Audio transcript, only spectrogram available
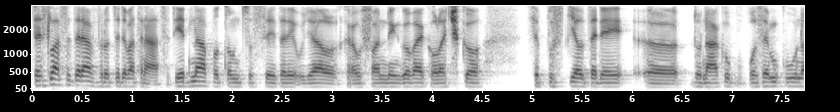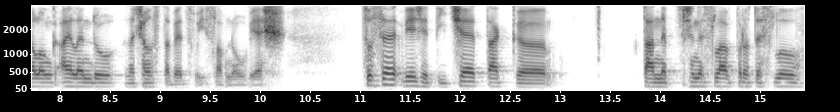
Tesla se teda v roce 1901, po tom, co si tady udělal crowdfundingové kolečko, se pustil tedy uh, do nákupu pozemků na Long Islandu, začal stavět svoji slavnou věž. Co se věže týče, tak uh, ta nepřinesla pro Teslu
